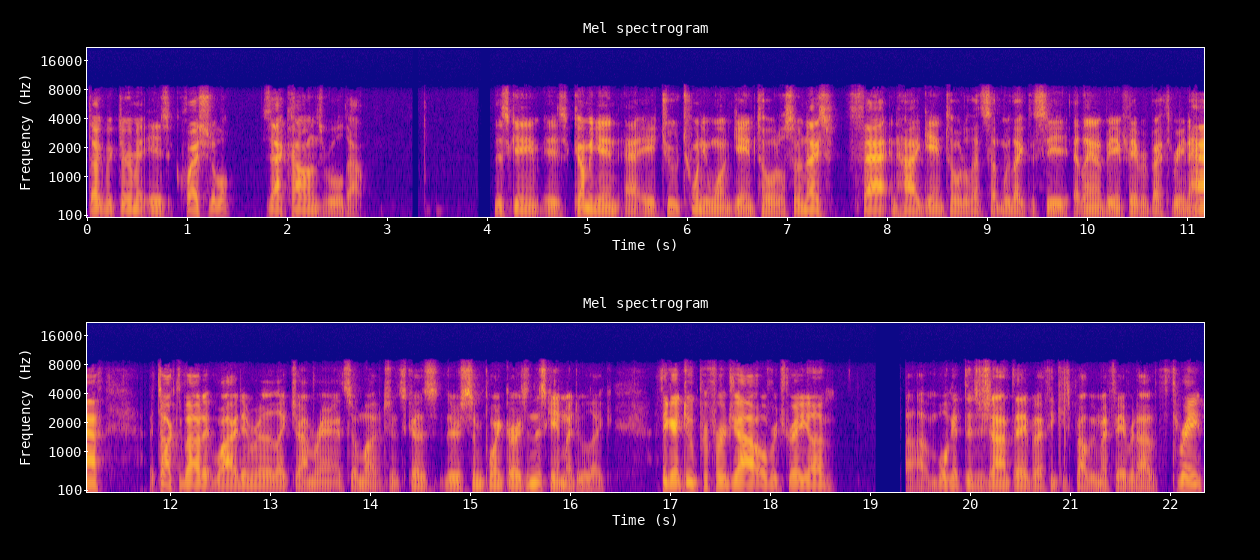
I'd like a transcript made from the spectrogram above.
Doug McDermott is questionable. Zach Collins ruled out. This game is coming in at a 221 game total. So a nice, fat, and high game total. That's something we'd like to see. Atlanta being favored by three and a half. I talked about it, why I didn't really like John Morant so much. And it's because there's some point guards in this game I do like. I think I do prefer Ja over Trae Young. Um, we'll get to DeJounte, but I think he's probably my favorite out of three.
